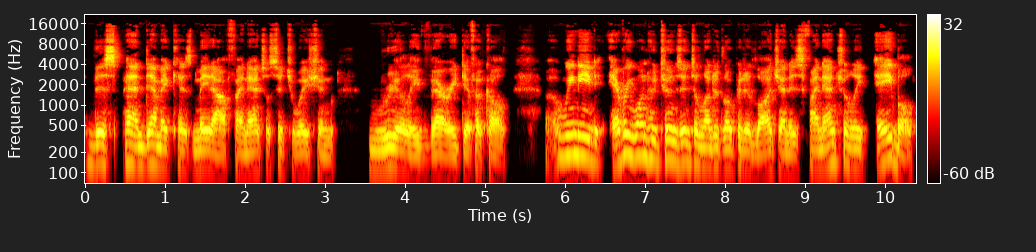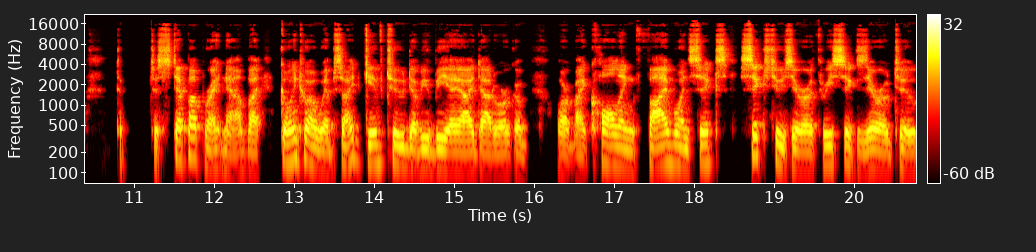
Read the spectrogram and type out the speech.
this pandemic has made our financial situation really very difficult. Uh, we need everyone who tunes into Leonard Lopate at Large and is financially able to, to step up right now by going to our website, give2wbai.org, or or by calling 516-620-3602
